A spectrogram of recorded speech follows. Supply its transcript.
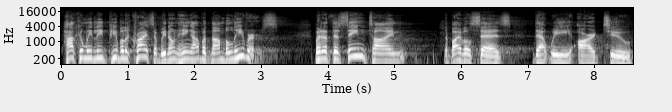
how can we lead people to Christ if we don't hang out with non believers? But at the same time, the Bible says that we are to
